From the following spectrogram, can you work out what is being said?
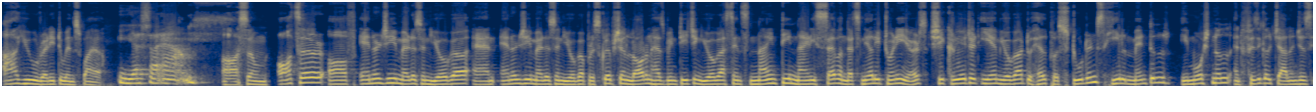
are you ready to inspire? Yes, I am. Awesome. Author of Energy Medicine Yoga and Energy Medicine Yoga Prescription, Lauren has been teaching yoga since 1997. That's nearly 20 years. She created EM Yoga to help her students heal mental, emotional, and physical challenges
